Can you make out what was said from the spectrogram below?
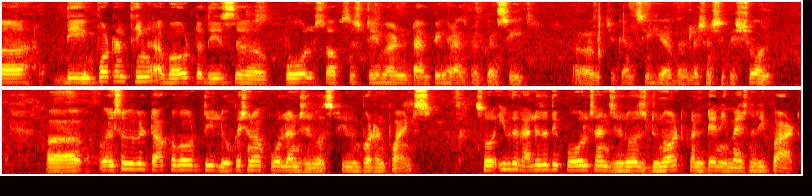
uh, the important thing about these uh, poles of system and damping and frequency which you can see here the relationship is shown. Uh, also we will talk about the location of pole and zeros few important points. So if the values of the poles and zeros do not contain imaginary part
